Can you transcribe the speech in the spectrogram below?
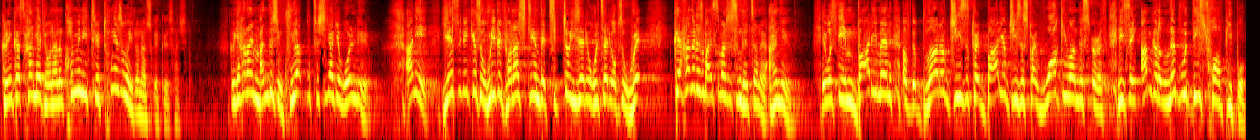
그러니까 삶의 변화는 커뮤니티를 통해서 일어날 수가 있고요, 사실. 그게 하나님 만드신 구약부터 신약의 원리예요. 아니, 예수님께서 우리를 변화시키는데 직접 이 자리에 올 자리가 없어. 왜? 그냥 하늘에서 말씀하셨으면 됐잖아요. 아니에요. It was the embodiment of the blood of Jesus Christ, body of Jesus Christ walking on this earth. And he's saying, I'm going to live with these 12 people.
